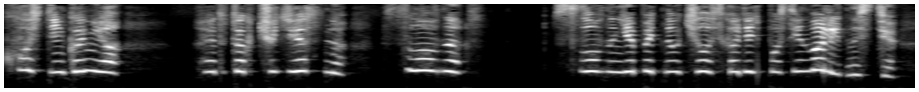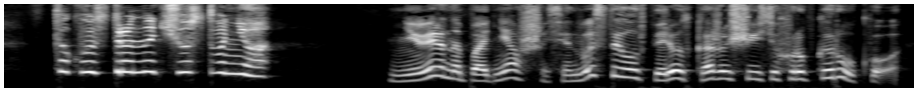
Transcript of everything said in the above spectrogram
«Костенька, не, это так чудесно, словно... словно я опять научилась ходить после инвалидности. Такое странное чувство, не...» Неуверенно поднявшись, он выставил вперед кажущуюся хрупкой руку —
